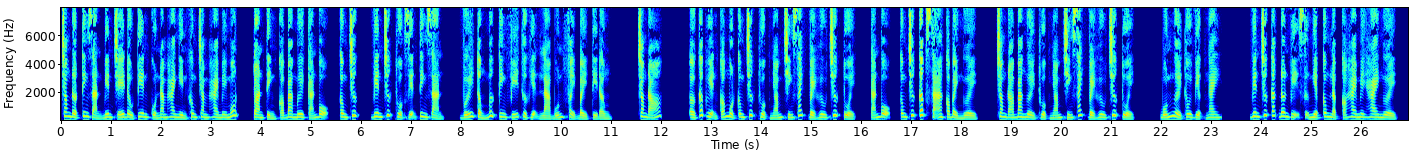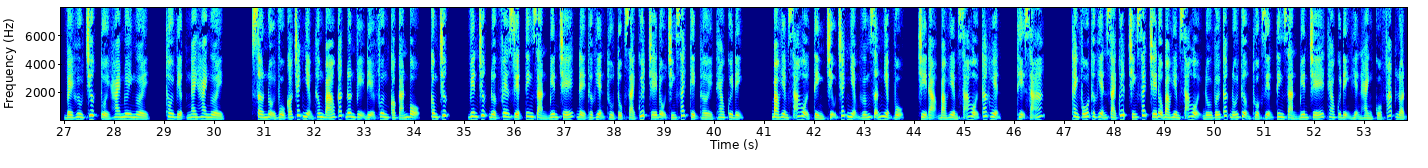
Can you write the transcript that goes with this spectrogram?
Trong đợt tinh giản biên chế đầu tiên của năm 2021, toàn tỉnh có 30 cán bộ, công chức, viên chức thuộc diện tinh giản, với tổng mức kinh phí thực hiện là 4,7 tỷ đồng. Trong đó, ở cấp huyện có một công chức thuộc nhóm chính sách về hưu trước tuổi, cán bộ, công chức cấp xã có 7 người, trong đó 3 người thuộc nhóm chính sách về hưu trước tuổi, 4 người thôi việc ngay. Viên chức các đơn vị sự nghiệp công lập có 22 người, về hưu trước tuổi 20 người, thôi việc ngay hai người. Sở Nội vụ có trách nhiệm thông báo các đơn vị địa phương có cán bộ, công chức, viên chức được phê duyệt tinh giản biên chế để thực hiện thủ tục giải quyết chế độ chính sách kịp thời theo quy định. Bảo hiểm xã hội tỉnh chịu trách nhiệm hướng dẫn nghiệp vụ, chỉ đạo bảo hiểm xã hội các huyện, thị xã, thành phố thực hiện giải quyết chính sách chế độ bảo hiểm xã hội đối với các đối tượng thuộc diện tinh giản biên chế theo quy định hiện hành của pháp luật.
